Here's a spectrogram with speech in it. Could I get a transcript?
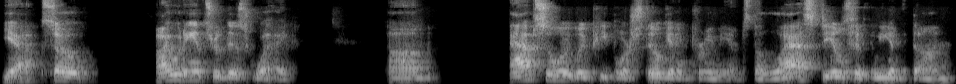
Yeah, so I would answer this way. Um, absolutely people are still getting premiums. The last deals that we have done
